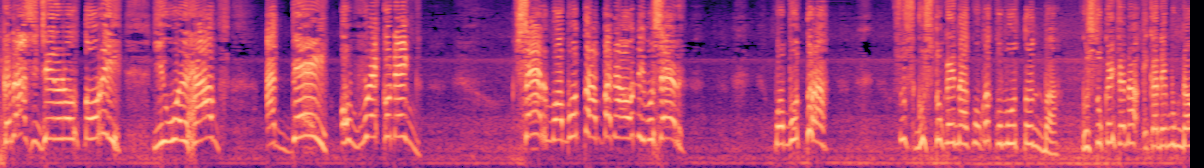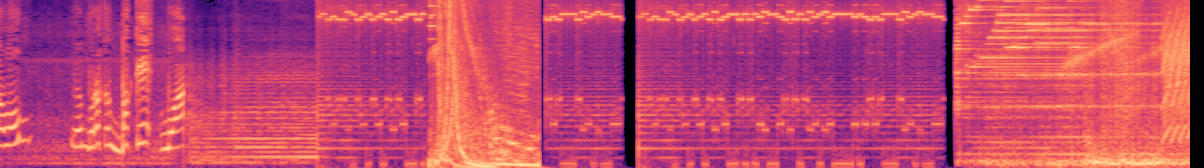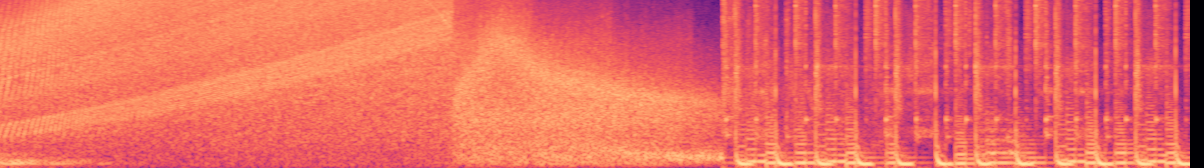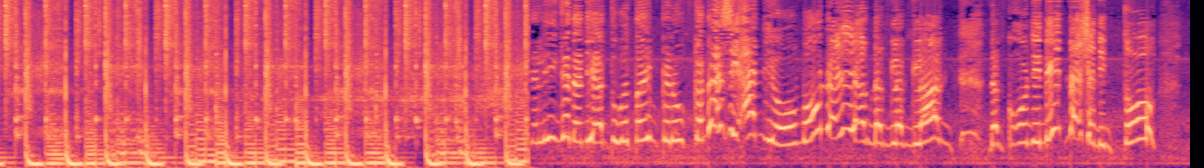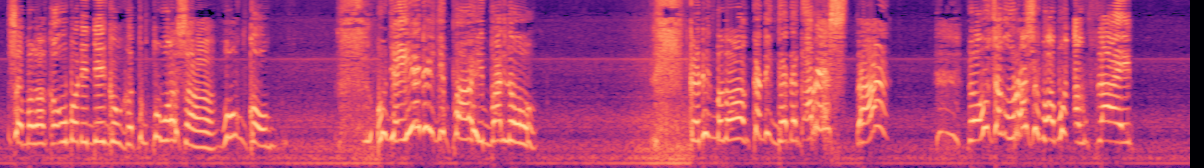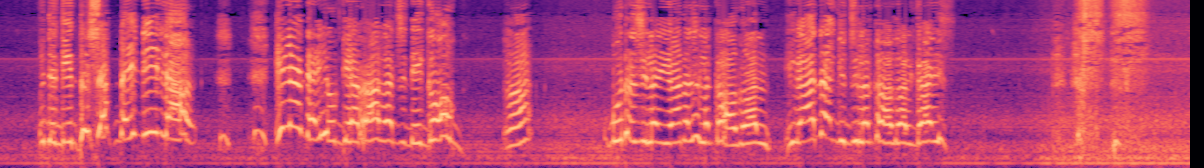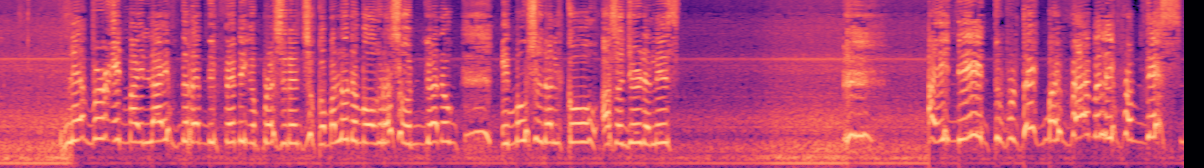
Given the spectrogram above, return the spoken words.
Kada si General Tory, you will have a day of reckoning. Sir, mabutra ang panahon ni mo, sir. Mabutra. Sus, gusto kay na ako ka kumuton ba? Gusto kay ka na, ikanay mong nawong? Yan, Mura kang baki, buwa. Anyo, mao na siya ang naglaglag. Nag-coordinate na siya dito sa mga kauban ni Digo katungtunga sa Hong Kong. Unya iya na gipahibalo. Kaning mga kaning nga nag-arrest, ha? Gausang oras sumabot ang flight. Unya gi-intercept na nila. Ilan na yung giarangan si Digong? Ha? Muna sila, ingana sila kahangal. Ingana yun sila kahangal, guys. Never in my life that I'm defending a president so kamalo na mo ang rason ganong emotional ko as a journalist. I need to protect my family from this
